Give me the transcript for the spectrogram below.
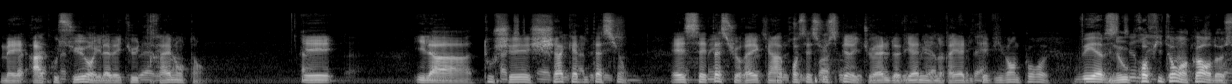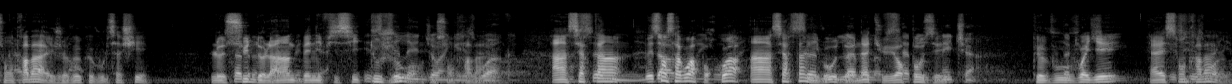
mais à coup sûr, il a vécu très longtemps. Et il a touché chaque habitation. Et s'est assuré qu'un processus spirituel devienne une réalité vivante pour eux. Nous profitons encore de son travail, je veux que vous le sachiez. Le sud de l'Inde bénéficie toujours de son travail. À un certain, sans savoir pourquoi, à un certain niveau de nature posée que vous voyez est son travail.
